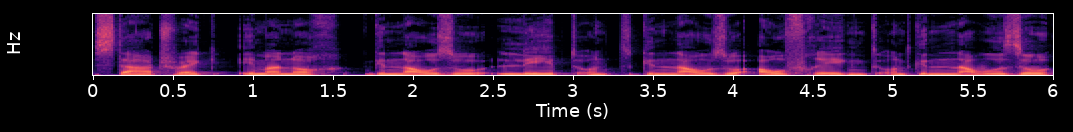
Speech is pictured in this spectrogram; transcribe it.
Star Trek immer noch genauso lebt und genauso aufregend und genauso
